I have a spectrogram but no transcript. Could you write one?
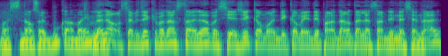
Ouais, c'est dans un bout quand même. Non, non, ça veut dire que pendant ce temps-là, elle va siéger comme, comme indépendante à l'Assemblée nationale.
